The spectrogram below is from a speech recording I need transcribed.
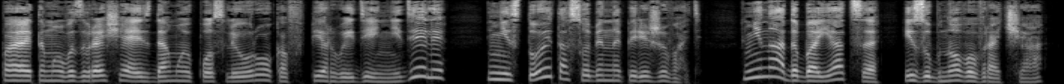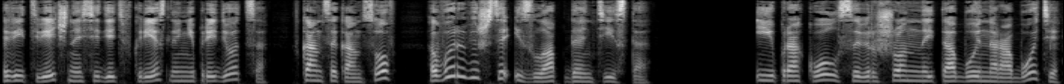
Поэтому, возвращаясь домой после уроков в первый день недели, не стоит особенно переживать. Не надо бояться и зубного врача, ведь вечно сидеть в кресле не придется. В конце концов, вырвешься из лап дантиста. И прокол, совершенный тобой на работе,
